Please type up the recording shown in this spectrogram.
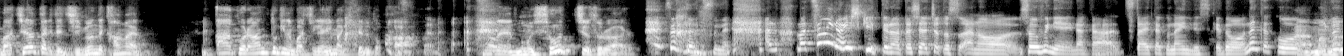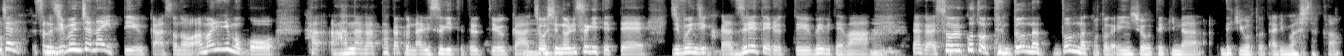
バチ当たりって自分で考える。ああ、これあの時のバチが今来てるとか、もうね、もうしょっちゅうそれはある。そうですね。あの、まあ、罪の意識っていうのは私はちょっと、あの、そういうふうになんか伝えたくないんですけど、なんかこう、自分じゃ、その自分じゃないっていうか、その、あまりにもこう、は鼻が高くなりすぎてるっていうか、調子乗りすぎてて、自分軸からずれてるっていう意味では、なんかそういうことってどんな、どんなことが印象的な出来事でありましたか？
